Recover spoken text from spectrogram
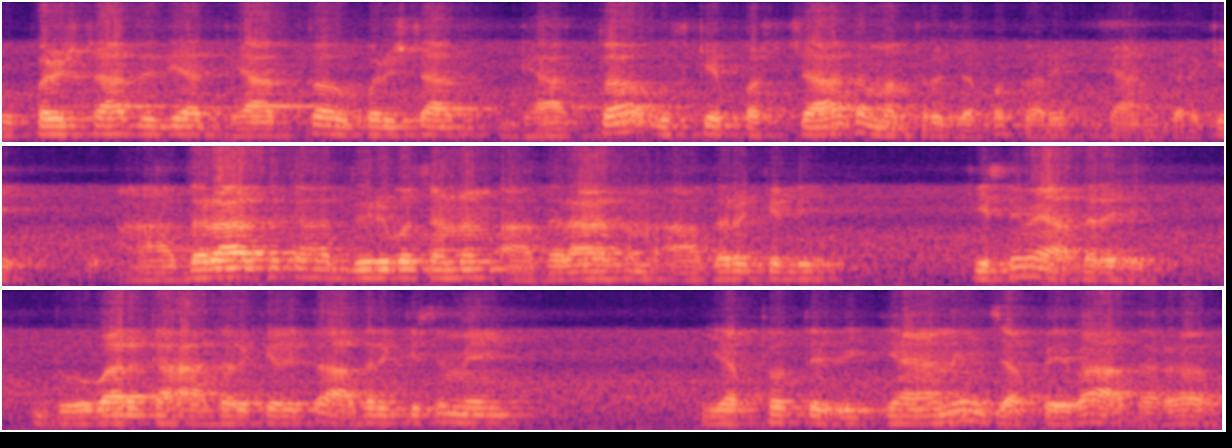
उपरिष्टाद दिया ध्यात्व उपरिष्टाद ध्यात्व, उसके पश्चात मंत्र जप करे, ध्यान करके। आदरार्थ कहा दुर्वचनम आदरार्थम आदर के लिए। किसमें आदर है? दो बार कहा आदर के लिए तो आदर किसमें? यथोत्त विज्ञान जपे व आदर।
